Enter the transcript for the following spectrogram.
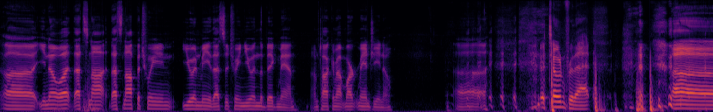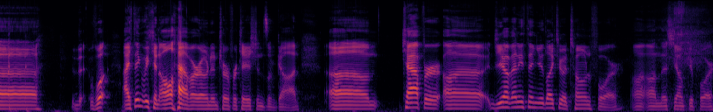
Uh, you know what? That's not that's not between you and me. That's between you and the big man. I'm talking about Mark Mangino. Uh, Atone for that. uh, th- what? I think we can all have our own interpretations of God. Um, Capper, uh, do you have anything you'd like to atone for on, on this Yom Kippur?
